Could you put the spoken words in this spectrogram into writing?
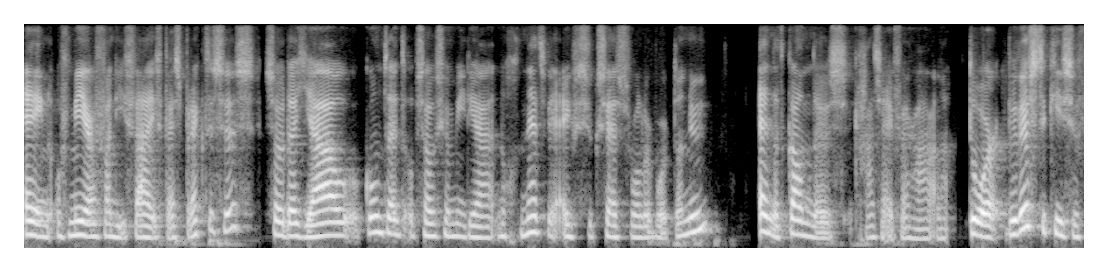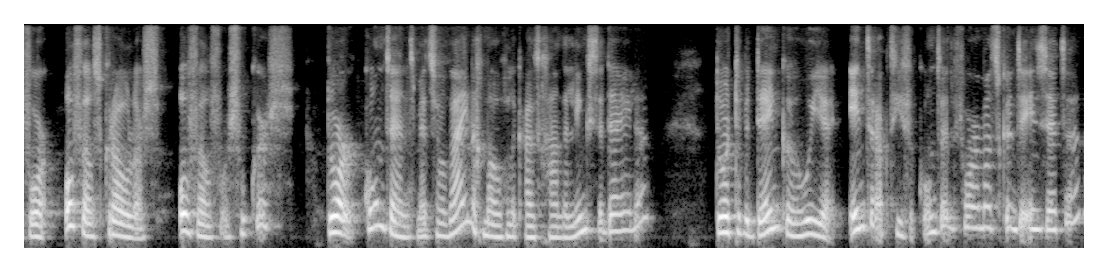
één of meer van die vijf best practices, zodat jouw content op social media nog net weer even succesvoller wordt dan nu. En dat kan dus, ik ga ze even herhalen, door bewust te kiezen voor ofwel scrollers ofwel voor zoekers, door content met zo weinig mogelijk uitgaande links te delen, door te bedenken hoe je interactieve contentformats kunt inzetten,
